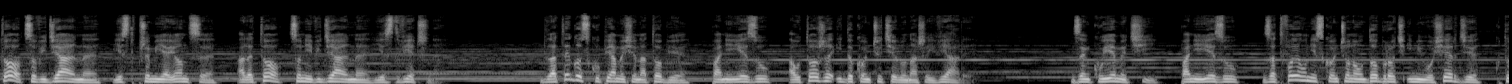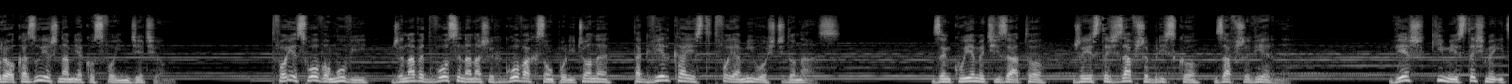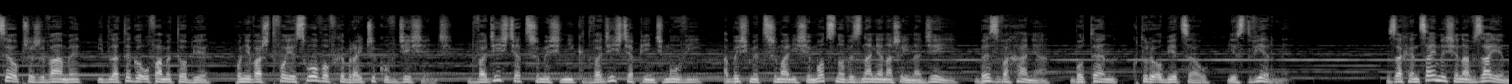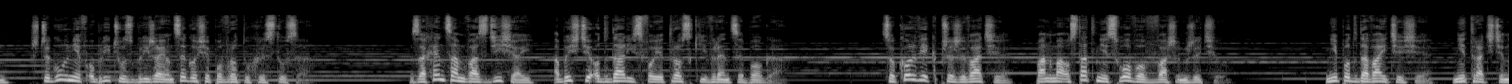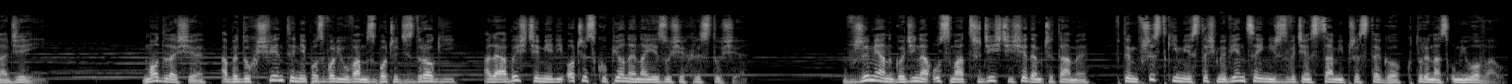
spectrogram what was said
To, co widzialne, jest przemijające, ale to, co niewidzialne, jest wieczne. Dlatego skupiamy się na Tobie, Panie Jezu, autorze i dokończycielu naszej wiary. Dziękujemy Ci, Panie Jezu, za Twoją nieskończoną dobroć i miłosierdzie, które okazujesz nam jako swoim dzieciom. Twoje słowo mówi, że nawet włosy na naszych głowach są policzone, tak wielka jest Twoja miłość do nas. Dziękujemy Ci za to, że jesteś zawsze blisko, zawsze wierny. Wiesz, kim jesteśmy i co przeżywamy, i dlatego ufamy Tobie, ponieważ Twoje słowo w Hebrajczyków 10, 23 myślnik 25 mówi, abyśmy trzymali się mocno wyznania naszej nadziei, bez wahania, bo ten, który obiecał, jest wierny. Zachęcajmy się nawzajem, szczególnie w obliczu zbliżającego się powrotu Chrystusa. Zachęcam Was dzisiaj, abyście oddali swoje troski w ręce Boga. Cokolwiek przeżywacie, Pan ma ostatnie słowo w Waszym życiu. Nie poddawajcie się, nie traćcie nadziei. Modlę się, aby Duch Święty nie pozwolił Wam zboczyć z drogi, ale abyście mieli oczy skupione na Jezusie Chrystusie. W Rzymian godzina 8.37 czytamy, w tym wszystkim jesteśmy więcej niż zwycięzcami przez tego, który nas umiłował.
